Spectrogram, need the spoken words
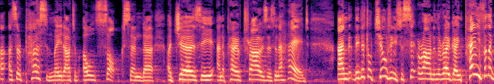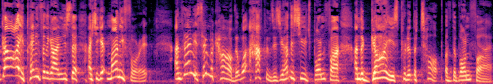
a, a sort of person made out of old socks and uh, a jersey and a pair of trousers and a head. And the little children used to sit around in the road going, penny for the guy, penny for the guy, and used to actually get money for it. And then it's so macabre that what happens is you have this huge bonfire, and the guy is put at the top of the bonfire.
